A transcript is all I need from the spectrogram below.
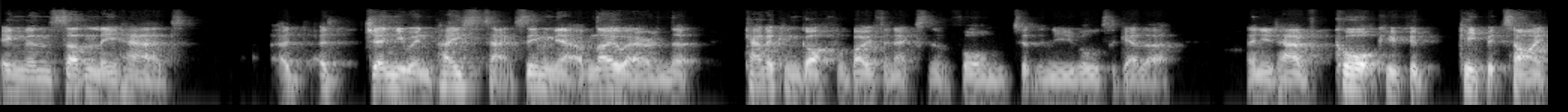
England suddenly had a, a genuine pace attack, seemingly out of nowhere, and that Caddick and Gough were both in excellent form, took the new ball together. Then you'd have Cork who could keep it tight,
